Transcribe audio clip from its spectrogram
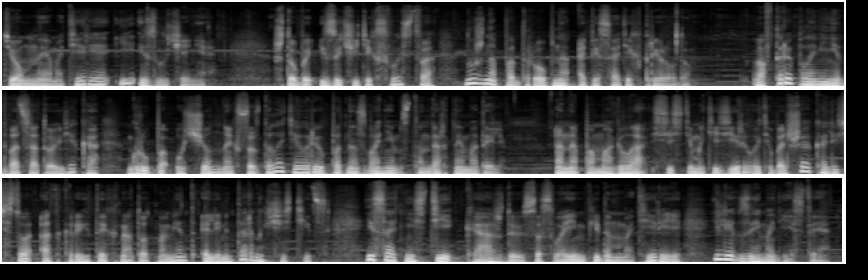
темная материя и излучение. Чтобы изучить их свойства, нужно подробно описать их природу. Во второй половине 20 века группа ученых создала теорию под названием «стандартная модель». Она помогла систематизировать большое количество открытых на тот момент элементарных частиц и соотнести каждую со своим видом материи или взаимодействия –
